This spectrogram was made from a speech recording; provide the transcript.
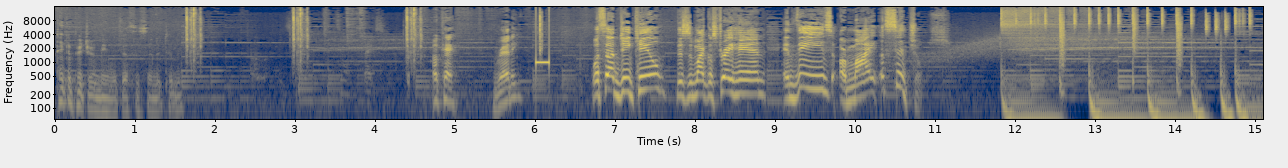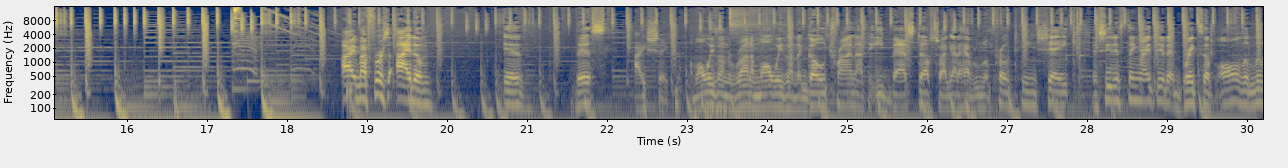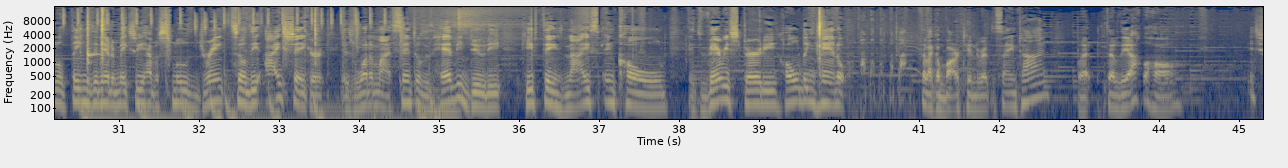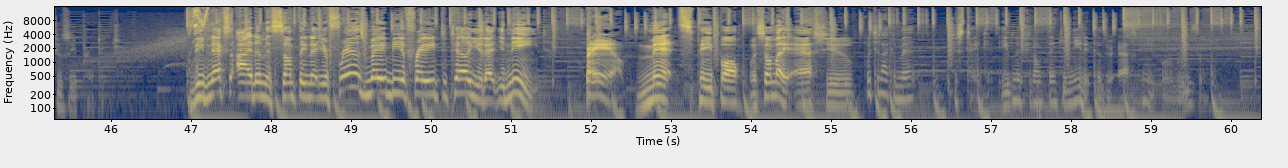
Take a picture of me with this and send it to me. Okay, ready? What's up, GQ? This is Michael Strahan, and these are my essentials. All right, my first item is this ice. I'm always on the run, I'm always on the go, trying not to eat bad stuff, so I gotta have a little protein shake. And see this thing right there that breaks up all the little things in there to make sure you have a smooth drink? So the ice shaker is one of my essentials. It's heavy duty, keeps things nice and cold. It's very sturdy, holding handle. Feel like a bartender at the same time, but instead of the alcohol, it's usually a protein shake. The next item is something that your friends may be afraid to tell you that you need. Bam! Mints, people. When somebody asks you, would you like a mint? Just take it, even if you don't think you need it, because they're asking you for a reason.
